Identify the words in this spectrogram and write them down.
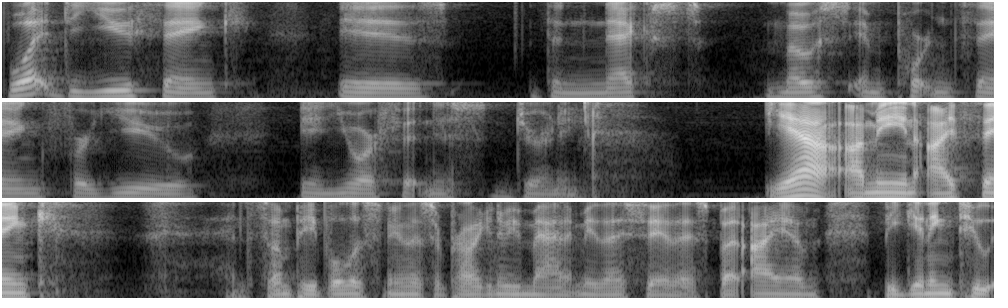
what do you think is the next most important thing for you in your fitness journey? Yeah, I mean, I think, and some people listening to this are probably going to be mad at me that I say this, but I am beginning to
